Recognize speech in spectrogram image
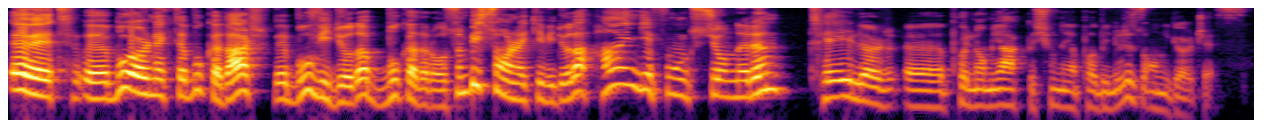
Evet e, bu örnekte bu kadar ve bu videoda bu kadar olsun. Bir sonraki videoda hangi fonksiyonların Taylor e, polinomu yaklaşımını yapabiliriz onu göreceğiz.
